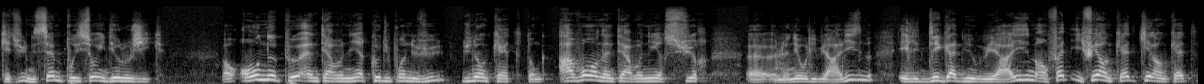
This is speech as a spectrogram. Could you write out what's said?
qui est une simple position idéologique. On ne peut intervenir que du point de vue d'une enquête. Donc, avant d'intervenir sur euh, le néolibéralisme et les dégâts du néolibéralisme, en fait, il fait l'enquête qui est l'enquête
